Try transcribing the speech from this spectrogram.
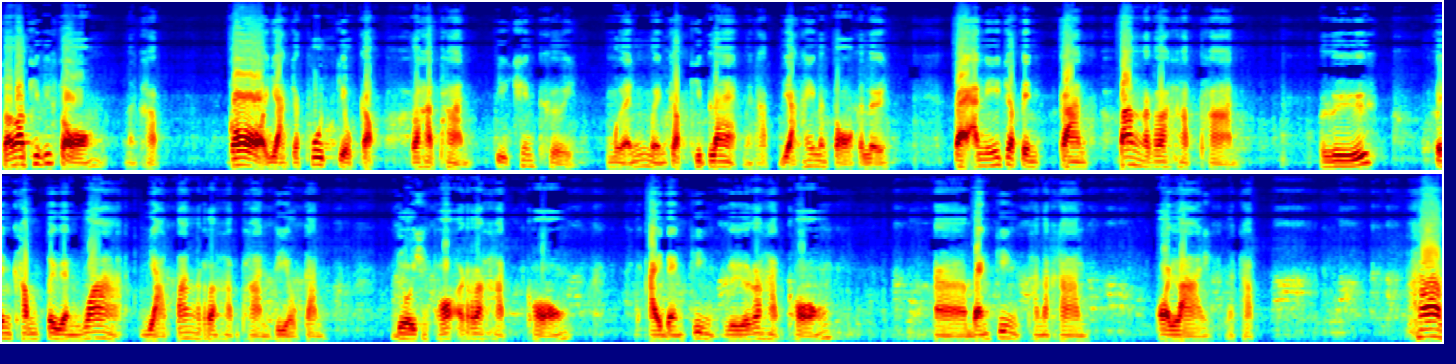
สำหรับคลิปที่สองนะครับ ก็อยากจะพูดเกี่ยวกับรหัสผ่านอีกเช่นเคย เหมือนเหมือนกับคลิปแรกนะครับ อยากให้มันต่อกันเลย แต่อันนี้จะเป็นการตั้งรหัสผ่าน หรือเป็นคำเตือนว่าอย่าตั้งรหัสผ่านเดียวกัน โดยเฉพาะรหัสของ iBanking หรือรหัสของอ banking ธนาคารออนไลน์นะครับ ห้าม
